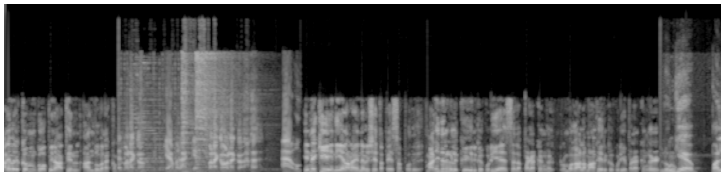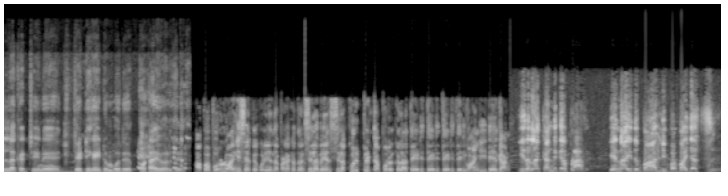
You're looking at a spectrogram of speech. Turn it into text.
அனைவருக்கும் கோபிநாத்தின் அன்பு வணக்கம். வணக்கம். கேமரா அங்க. வணக்கம் வணக்கம். இன்னைக்கு நீ நானா என்ன விஷயத்த பேச போகுது மனிதர்களுக்கு இருக்கக்கூடிய சில பழக்கங்கள் ரொம்ப காலமாக இருக்கக்கூடிய பழக்கங்கள். லுங்கிய பல்ல கட்சின்னு ஜெட்டி கட்டும் போது கொட்டாய் வருது. அப்ப பொருள் வாங்கி சேர்க்கக்கூடிய இந்த பழக்கத்துல சில பேர் சில குறிப்பிட்ட பொருட்களை தேடி தேடி தேடி தேடி வாங்கிக்கிட்டே இருக்காங்க. இதெல்லாம் கண்டுக்கிறப்படாது. ஏன்னா இது வாலிப வயசு.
